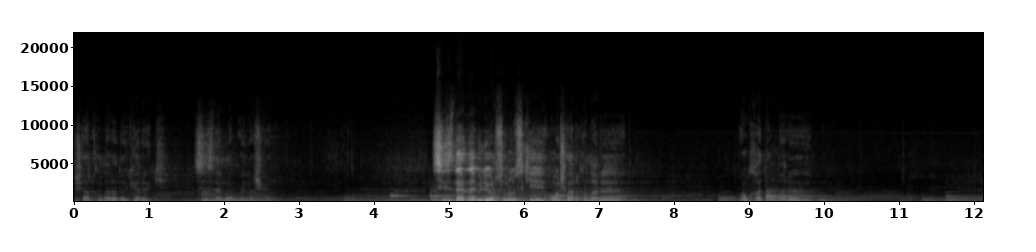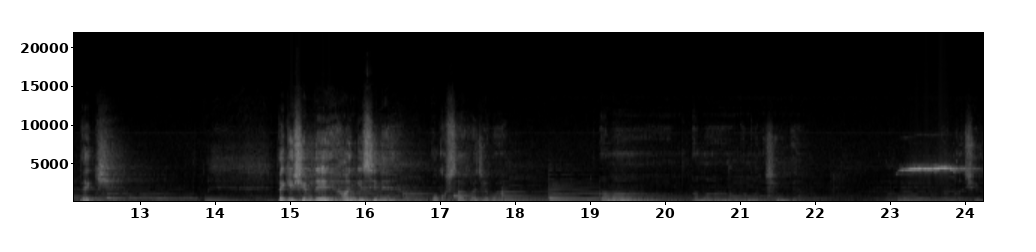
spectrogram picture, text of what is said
şarkılara dökerek sizlerle paylaşıyorum. Sizler de biliyorsunuz ki o şarkıları, o kadınları Pek Peki şimdi hangisini okusak acaba? Ama ama ama şimdi ama şimdi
